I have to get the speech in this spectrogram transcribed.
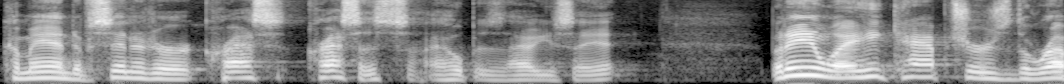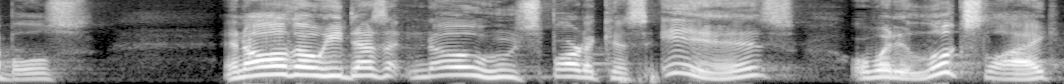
command of Senator Crassus, I hope is how you say it. But anyway, he captures the rebels and although he doesn't know who Spartacus is or what he looks like,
